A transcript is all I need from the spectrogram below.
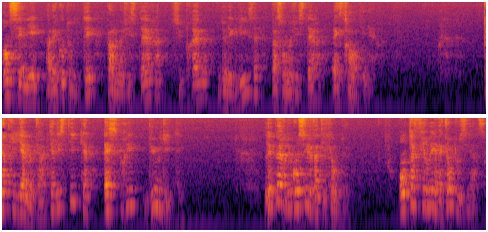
enseignée avec autorité par le magistère suprême de l'Église, par son magistère extraordinaire. Quatrième caractéristique, esprit d'humilité. Les pères du Concile Vatican II ont affirmé avec enthousiasme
